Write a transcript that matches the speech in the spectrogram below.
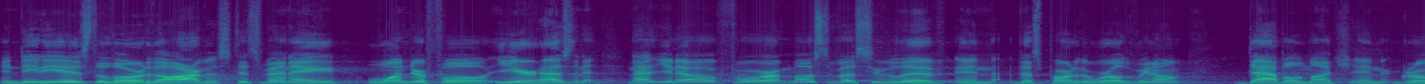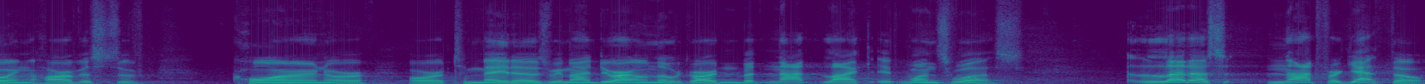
Indeed, He is the Lord of the harvest. It's been a wonderful year, hasn't it? Now, you know, for most of us who live in this part of the world, we don't dabble much in growing harvests of corn or, or tomatoes. We might do our own little garden, but not like it once was. Let us not forget, though,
